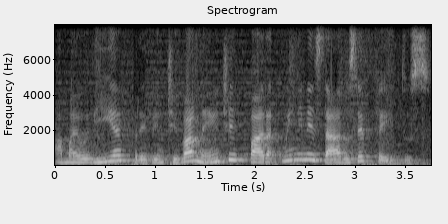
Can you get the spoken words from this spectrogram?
a maioria preventivamente para minimizar os efeitos.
